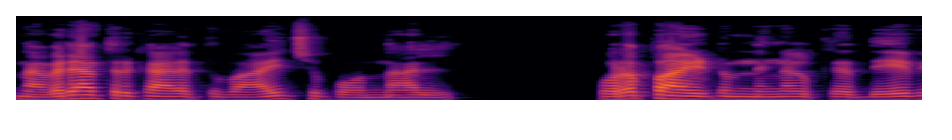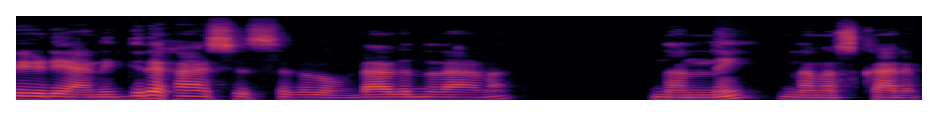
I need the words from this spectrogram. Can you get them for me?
നവരാത്രി കാലത്ത് വായിച്ചു പോന്നാൽ ഉറപ്പായിട്ടും നിങ്ങൾക്ക് ദേവിയുടെ അനുഗ്രഹാശസ്സുകൾ ഉണ്ടാകുന്നതാണ്. നന്ദി നമസ്കാരം.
